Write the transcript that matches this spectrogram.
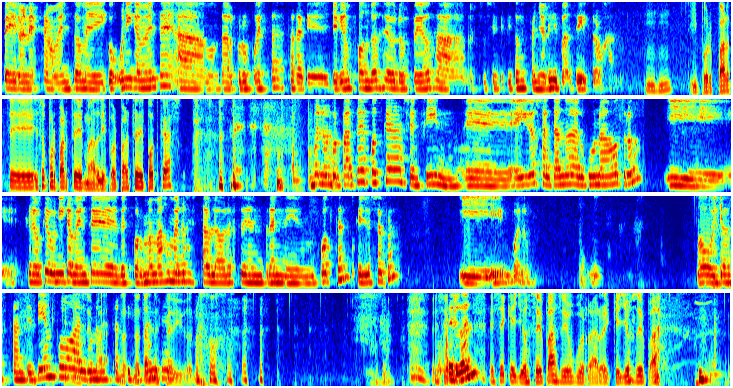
pero en este momento me dedico únicamente a montar propuestas para que lleguen fondos europeos a nuestros científicos españoles y puedan seguir trabajando. Uh -huh. Y por parte, eso por parte de Madrid, por parte de podcast. bueno, por parte de podcast, en fin, eh, he ido saltando de alguno a otro y creo que únicamente de forma más o menos estable ahora estoy en trending podcast, que yo sepa. Y bueno, oh, ya bastante tiempo, algunos sepa, no, no te han despedido, ¿no? ese ¿Perdón? Que, ese que yo sepa ha sido muy raro, el que yo sepa.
